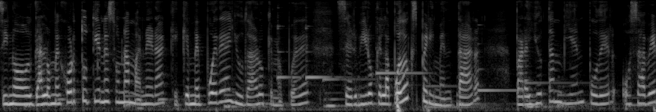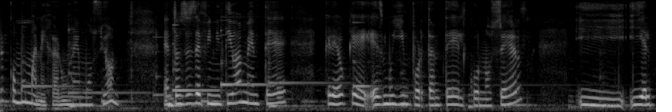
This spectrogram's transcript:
sino a lo mejor tú tienes una manera que, que me puede ayudar o que me puede servir o que la puedo experimentar para yo también poder o saber cómo manejar una emoción. Entonces definitivamente creo que es muy importante el conocer y, y el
